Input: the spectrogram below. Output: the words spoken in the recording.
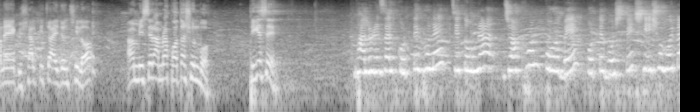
অনেক বিশাল কিছু আয়োজন ছিল। মিসের আমরা কথা শুনব। ঠিক আছে? ভালো রেজাল্ট করতে হলে যে তোমরা যখন পড়বে, পড়তে বসবে, সেই সময়টা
